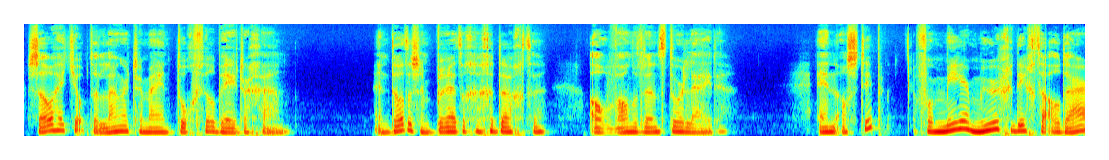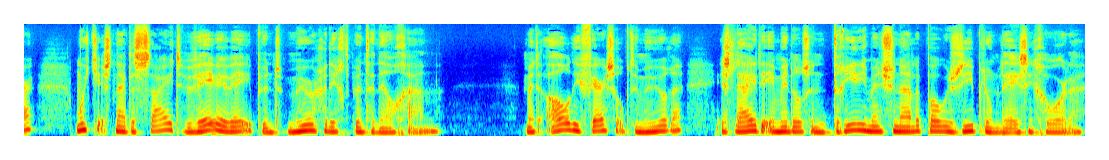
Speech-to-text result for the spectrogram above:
zal het je op de lange termijn toch veel beter gaan. En dat is een prettige gedachte, al wandelend door Leiden. En als tip, voor meer muurgedichten al daar, moet je eens naar de site www.muurgedicht.nl gaan. Met al die versen op de muren is Leiden inmiddels een driedimensionale poëziebloemlezing geworden.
